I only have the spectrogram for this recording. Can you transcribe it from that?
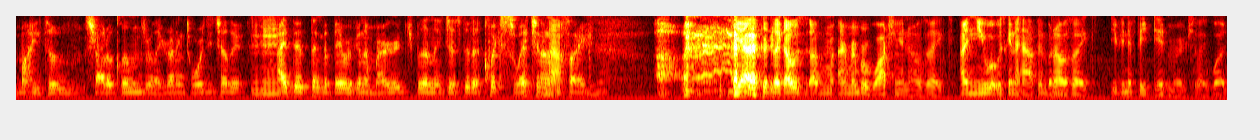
Mahito shadow clones were like running towards each other. Mhm. I did think that they were gonna merge, but then they just did a quick switch, and I was Nah. just like, yeah, because like I was, I remember watching it and I was like, I knew what was gonna happen, but I was like, even if they did merge, like what,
